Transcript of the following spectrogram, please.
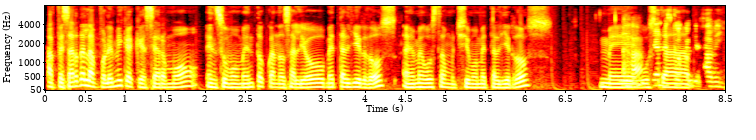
a pesar de la polémica que se armó en su momento cuando salió Metal Gear 2, a mí me gusta muchísimo Metal Gear 2. Me Ajá. Gusta escojo el de Javi.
